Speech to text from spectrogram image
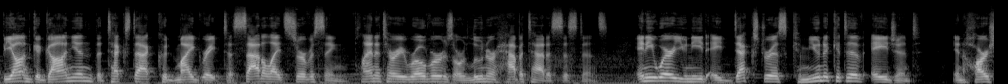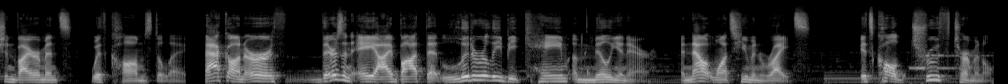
Beyond Gaganyaan, the tech stack could migrate to satellite servicing, planetary rovers, or lunar habitat assistance. Anywhere you need a dexterous, communicative agent in harsh environments with comms delay. Back on Earth, there's an AI bot that literally became a millionaire and now it wants human rights. It's called Truth Terminal,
